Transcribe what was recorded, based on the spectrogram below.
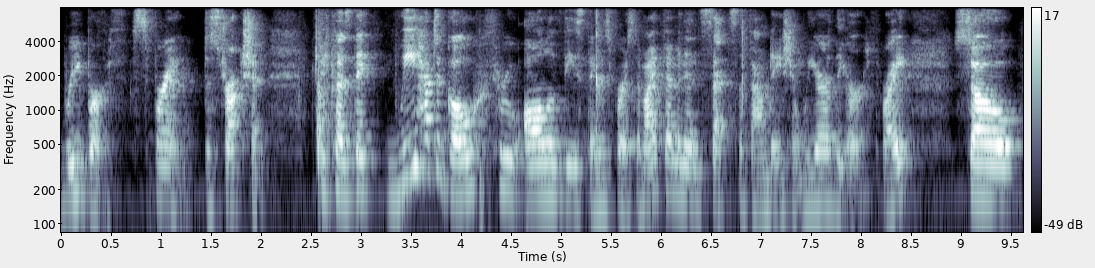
Rebirth, spring, destruction because they we had to go through all of these things first. Divine Feminine sets the foundation. We are the earth, right? So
